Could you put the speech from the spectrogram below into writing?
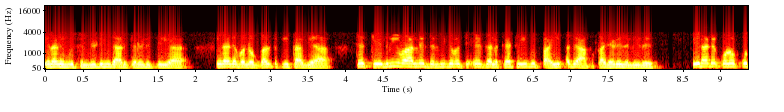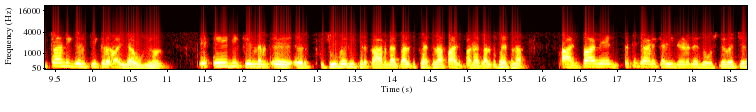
ਇਹਨਾਂ ਨੇ ਮਿਸਲੀਡਿੰਗ ਜਾਣਕਾਰੀ ਦਿੱਤੀ ਆ, ਇਹਨਾਂ ਦੇ ਵੱਲੋਂ ਗਲਤ ਕੀਤਾ ਗਿਆ। ਤੇ ਕੇਜਰੀਵਾਲ ਨੇ ਦਿੱਲੀ ਦੇ ਵਿੱਚ ਇਹ ਗੱਲ ਕਹਿਤੀ ਵੀ ਭਾਈ ਅਧਿਆਪਕ ਆ ਜਿਹੜੇ ਦਿੱਲੀ ਦੇ, ਇਹਨਾਂ ਦੇ ਕੋਲੋਂ ਕੁੱਤਿਆਂ ਦੀ ਗਿਣਤੀ ਕਰਵਾਈ ਜਾਊਗੀ ਹੁਣ। ਤੇ ਇਹ ਵੀ ਕੇਂਦਰ ਸੂਬੇ ਦੀ ਸਰਕਾਰ ਦਾ ਗਲਤ ਫੈਸਲਾ, ਭਾਜਪਾ ਦਾ ਗਲਤ ਫੈਸਲਾ। ਭਾਜਪਾ ਨੇ ਗਲਤ ਜਾਣਕਾਰੀ ਦੇਣ ਦੇ ਦੋਸ਼ ਦੇ ਵਿੱਚ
